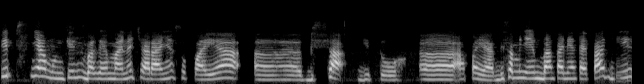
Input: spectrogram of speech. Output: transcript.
tipsnya mungkin bagaimana caranya supaya eh, bisa gitu eh, apa ya bisa menyeimbangkan yang kayak tadi.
